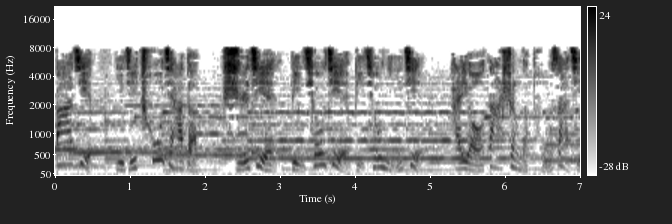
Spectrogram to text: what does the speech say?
八戒，以及出家的十戒比丘戒、比丘尼戒。还有大圣的菩萨戒，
